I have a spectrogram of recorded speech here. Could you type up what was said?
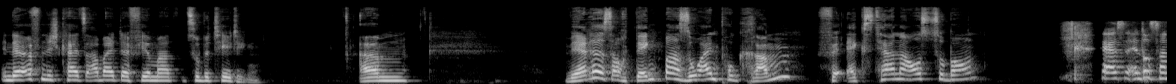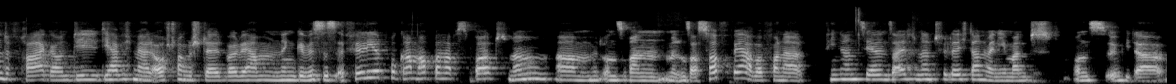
in der Öffentlichkeitsarbeit der Firma zu betätigen. Ähm, wäre es auch denkbar, so ein Programm für Externe auszubauen? Ja, ist eine interessante Frage und die, die habe ich mir halt auch schon gestellt, weil wir haben ein gewisses Affiliate-Programm auch bei HubSpot ne, ähm, mit, unseren, mit unserer Software, aber von der finanziellen Seite natürlich dann, wenn jemand uns irgendwie da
